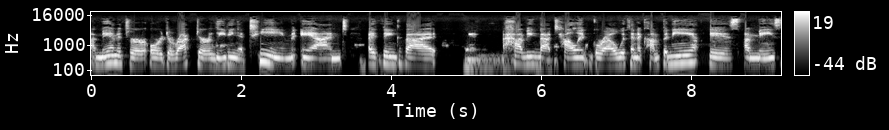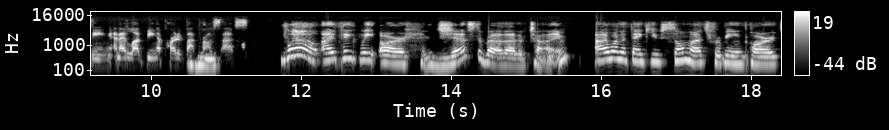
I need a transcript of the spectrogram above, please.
a manager or director leading a team. And I think that having that talent grow within a company is amazing. And I love being a part of that mm-hmm. process. Well, I think we are just about out of time. I want to thank you so much for being part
